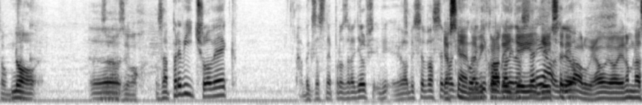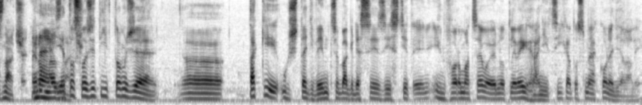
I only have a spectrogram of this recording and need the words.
tom no, tak zarazilo? Uh, za prvý člověk abych zase neprozradil, jo, aby se vlastně Jasně, pak jako lidi koukali děj, na seriál, děj seriálu, jo? Jo, jenom naznač. Jenom ne, naznač. je to složitý v tom, že uh, taky už teď vím třeba, kde si zjistit informace o jednotlivých hranicích a to jsme jako nedělali.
